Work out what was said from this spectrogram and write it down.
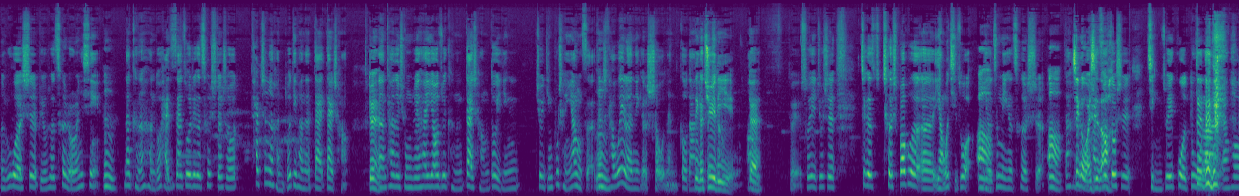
如果是比如说测柔韧性，嗯，那可能很多孩子在做这个测试的时候，他真的很多地方的代代偿，对，嗯，他的胸椎、他腰椎可能代偿都已经就已经不成样子，但是他为了那个手能够到那个距离，对，对，所以就是这个测试，包括呃仰卧起坐有这么一个测试，嗯，但这个我知道，都是颈椎过度了，对对对，然后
